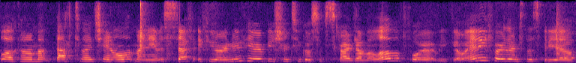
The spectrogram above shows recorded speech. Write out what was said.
welcome back to my channel. My name is Steph. If you are new here, be sure to go subscribe down below before we go any further into this video.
